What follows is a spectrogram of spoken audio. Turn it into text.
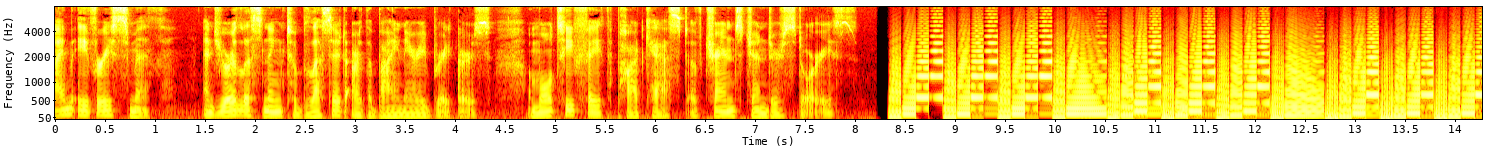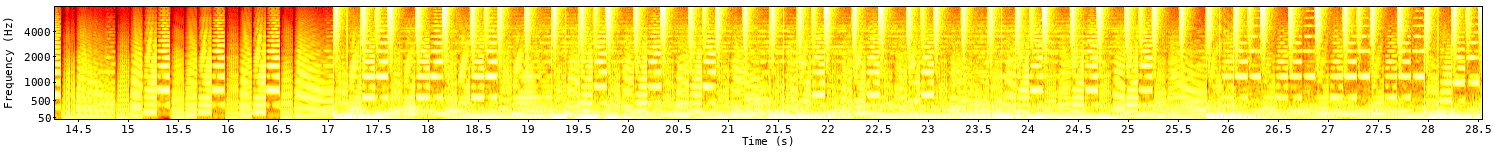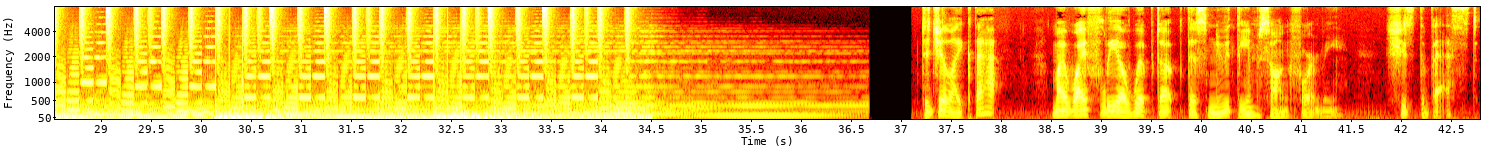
I'm Avery Smith, and you're listening to Blessed Are the Binary Breakers, a multi faith podcast of transgender stories. Did you like that? My wife Leah whipped up this new theme song for me. She's the best.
